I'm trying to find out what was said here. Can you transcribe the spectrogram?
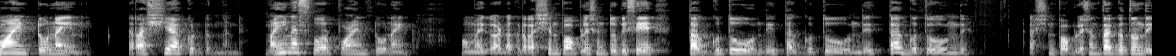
point two nine రష్యాకు ఉంటుందండి. Minus four point two nine. Oh my god అక్కడ రష్యన్ పాపులేషన్ చూపిస్తే తగ్గుతూ ఉంది తగ్గుతూ ఉంది తగ్గుతూ ఉంది. రష్యన్ పాపులేషన్ తగ్గుతుంది.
